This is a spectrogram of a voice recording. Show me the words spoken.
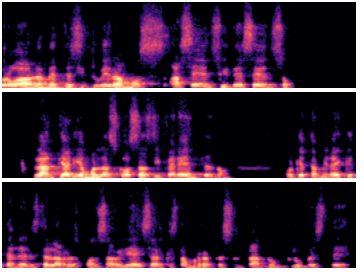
Probablemente si tuviéramos ascenso y descenso, plantearíamos las cosas diferentes, ¿no? porque también hay que tener este, la responsabilidad y saber que estamos representando un club este,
